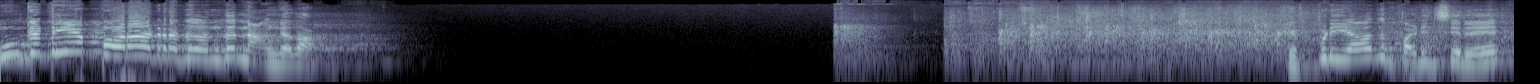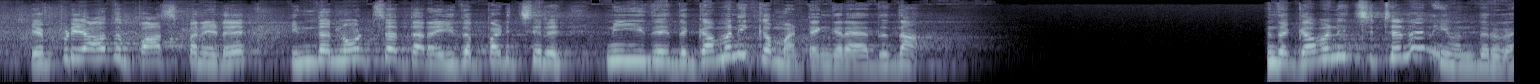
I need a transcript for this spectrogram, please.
உங்ககிட்டயே போராடுறது வந்து நாங்க தான். எப்படியாவது படிச்சிரு எப்படியாவது பாஸ் பண்ணிடு. இந்த நோட்ஸை தர இதை படிச்சிரு. நீ இதை இதை கவனிக்க மாட்டேங்கிற அதுதான். இந்த கவனிச்சிட்டேன்னா நீ வந்துருவ.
